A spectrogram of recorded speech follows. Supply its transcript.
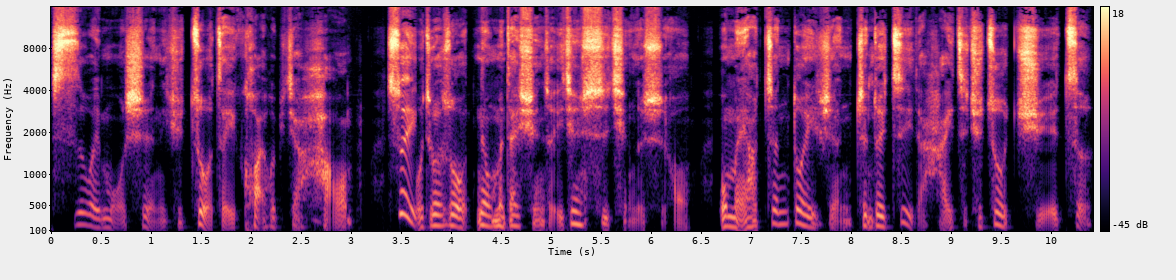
思维模式，你去做这一块会比较好。”所以我就说：“那我们在选择一件事情的时候，我们要针对人，针对自己的孩子去做抉择。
